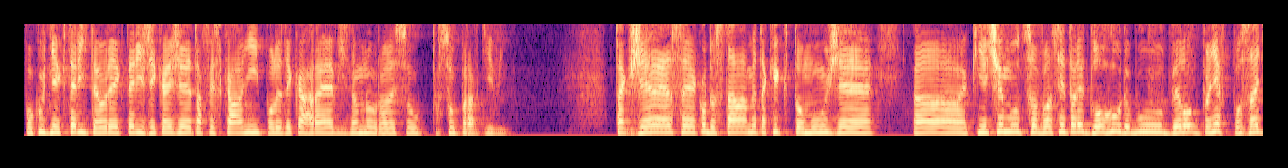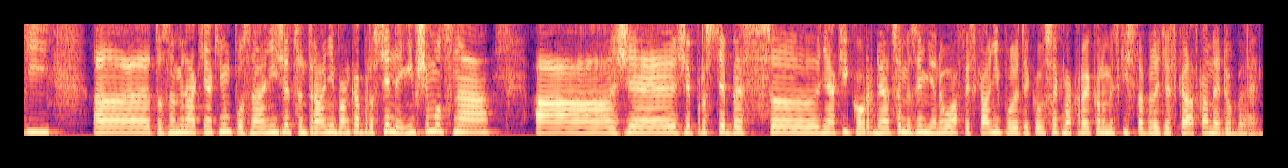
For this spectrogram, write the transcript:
pokud některé teorie, které říkají, že ta fiskální politika hraje významnou roli, jsou, jsou pravdivý. Takže se jako dostáváme taky k tomu, že eh, k něčemu, co vlastně tady dlouhou dobu bylo úplně v pozadí, eh, to znamená k nějakému poznání, že centrální banka prostě není všemocná a že, že prostě bez eh, nějaký koordinace mezi měnou a fiskální politikou se k makroekonomické stabilitě zkrátka nedobere.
